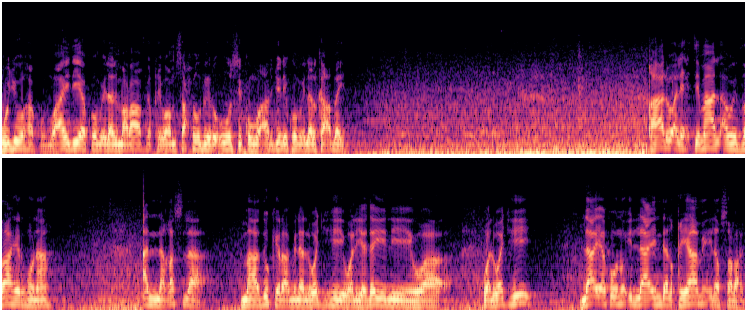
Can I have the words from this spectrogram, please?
وجوهكم وأيديكم إلى المرافق وامسحوا برؤوسكم وأرجلكم إلى الكعبين. قالوا الاحتمال أو الظاهر هنا أن غسل ما ذكر من الوجه واليدين والوجه لا يكون إلا عند القيام إلى الصلاة.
